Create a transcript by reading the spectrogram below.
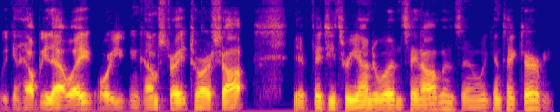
We can help you that way, or you can come straight to our shop at 53 Underwood in St. Albans and we can take care of you.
